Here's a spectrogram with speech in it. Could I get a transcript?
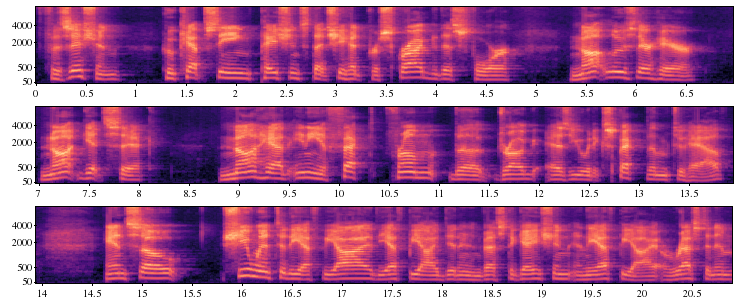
physician who kept seeing patients that she had prescribed this for not lose their hair, not get sick, not have any effect from the drug as you would expect them to have. And so she went to the FBI. The FBI did an investigation and the FBI arrested him.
